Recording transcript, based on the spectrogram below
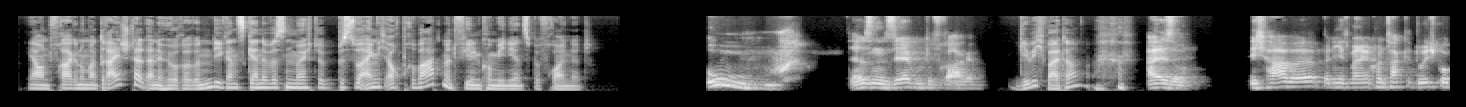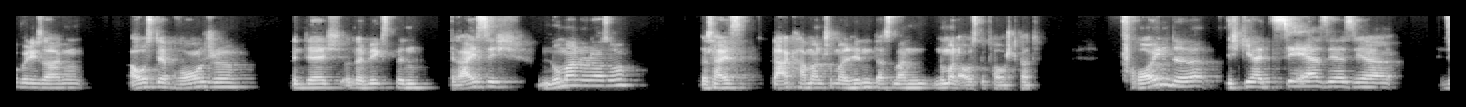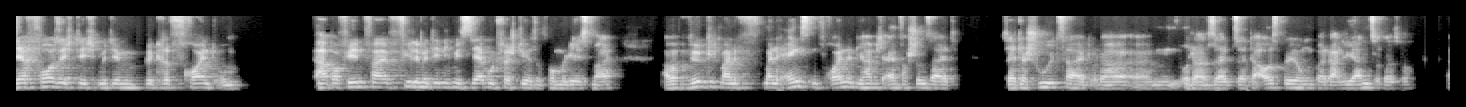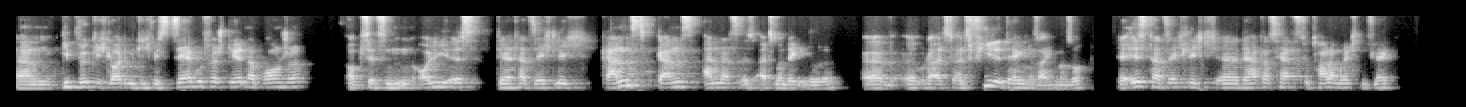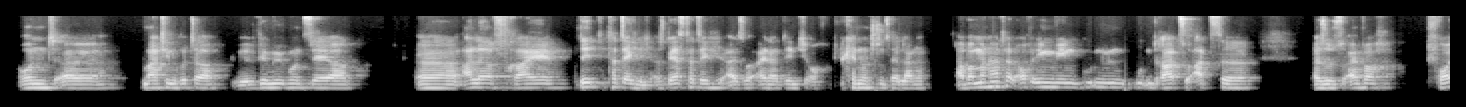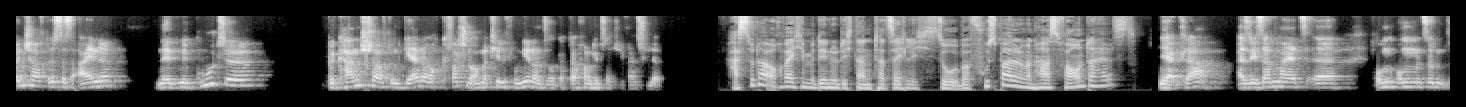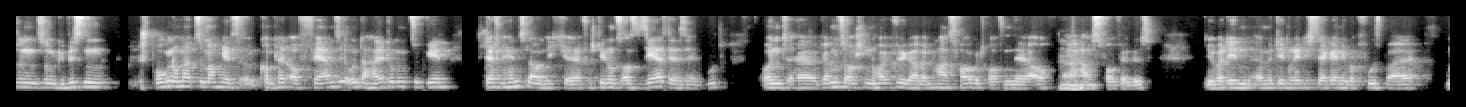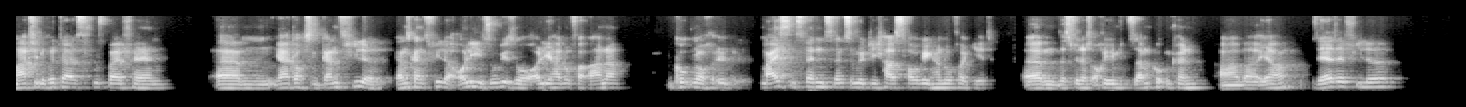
Ja, und Frage Nummer drei stellt eine Hörerin, die ganz gerne wissen möchte, bist du eigentlich auch privat mit vielen Comedians befreundet? Uh, das ist eine sehr gute Frage. Gebe ich weiter? also, ich habe, wenn ich jetzt meine Kontakte durchgucke, würde ich sagen, aus der Branche in der ich unterwegs bin, 30 Nummern oder so. Das heißt, da kam man schon mal hin, dass man Nummern ausgetauscht hat. Freunde, ich gehe halt sehr, sehr, sehr, sehr vorsichtig mit dem Begriff Freund um. Habe auf jeden Fall viele, mit denen ich mich sehr gut verstehe, so formuliere ich es mal. Aber wirklich meine, meine engsten Freunde, die habe ich einfach schon seit, seit der Schulzeit oder, ähm, oder seit, seit der Ausbildung bei der Allianz oder so. Ähm, gibt wirklich Leute, mit denen ich mich sehr gut verstehe in der Branche. Ob es jetzt ein Olli ist, der tatsächlich ganz, ganz anders ist, als man denken würde. Äh, äh oder als, als viele denken, sage ich mal so. Der ist tatsächlich, äh, der hat das Herz total am rechten Fleck. Und äh, Martin Rütter, wir, wir mögen uns sehr, äh, alle frei. Die, tatsächlich, also der ist tatsächlich also einer, den ich auch, wir kennen uns schon sehr lange. Aber man hat halt auch irgendwie einen guten, guten Draht zu Atze. Also es ist einfach, Freundschaft ist das eine, eine, eine gute Bekanntschaft und gerne auch quatschen, auch mal telefonieren und so. Davon gibt es natürlich ganz viele. Hast du da auch welche, mit denen du dich dann tatsächlich so über Fußball und HSV unterhältst? Ja, klar. Also ich sag mal jetzt, äh, um, um so, so, so einen gewissen Sprung nochmal zu machen, jetzt komplett auf Fernsehunterhaltungen zu gehen. Steffen Hensler und ich äh, verstehen uns auch sehr, sehr, sehr gut. Und äh, wir haben uns auch schon häufiger beim HSV getroffen, der auch äh, HSV-Fan ist. Über den, äh, mit dem rede ich sehr gerne über Fußball. Martin Rütter ist Fußballfan. Ähm, ja, doch, sind ganz viele, ganz, ganz viele. Olli sowieso, Olli Hannoveraner. Gucken auch äh, meistens, wenn es möglich HSV gegen Hannover geht, ähm, dass wir das auch irgendwie zusammen gucken können. Aber ja, sehr, sehr viele,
